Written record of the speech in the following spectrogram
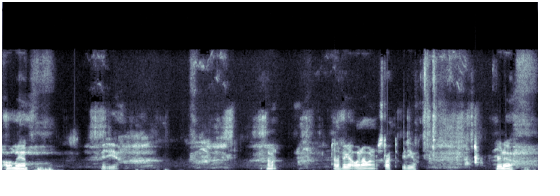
Oh man. Video. Trying to figure out when I want to start the video. Right now.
